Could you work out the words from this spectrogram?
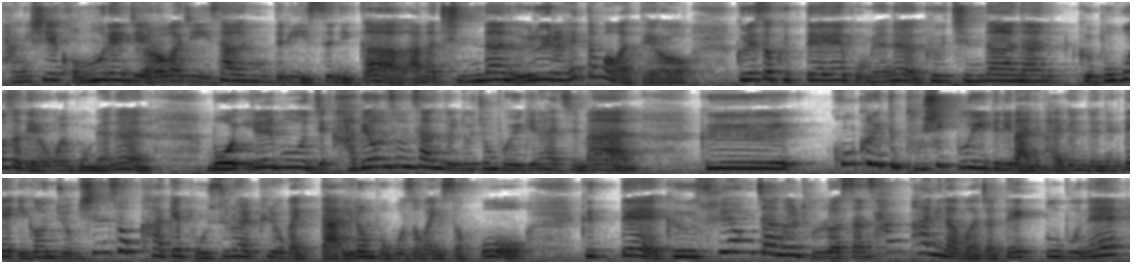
당시에 건물에 이제 여러 가지 이상들이 있으니까 아마 진단 의뢰를 했던 것 같아요. 그래서 그때 보면은 그 진단한 그 보고서 내용을 보면은 뭐 일부 이제 가벼운 손상들도 좀 보이긴 하지만 그 콘크리트 부식 부위들이 많이 발견되는데 이건 좀 신속하게 보수를 할 필요가 있다. 이런 보고서가 있었고 그때 그 수영장을 둘러싼 상판이라고 하죠. 덱 부분에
